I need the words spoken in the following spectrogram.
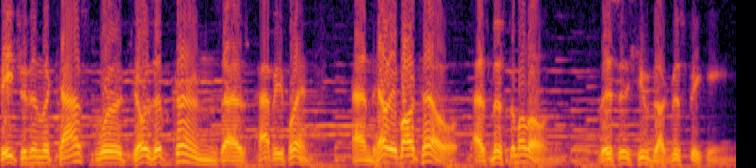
Featured in the cast were Joseph Kearns as Pappy French and Harry Bartell as Mr. Malone. This is Hugh Douglas speaking.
